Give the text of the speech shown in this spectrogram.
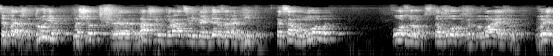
Це перше. Друге, насчет е, нашої операції, яка йде зараз літо. Так само молодь, озеро, ставок, випиває. Ви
